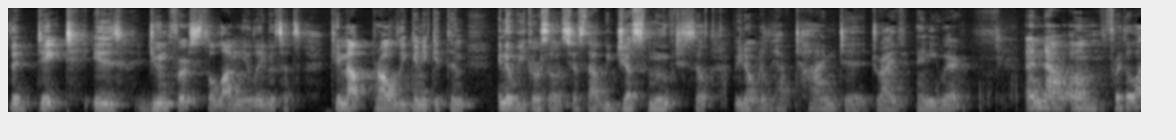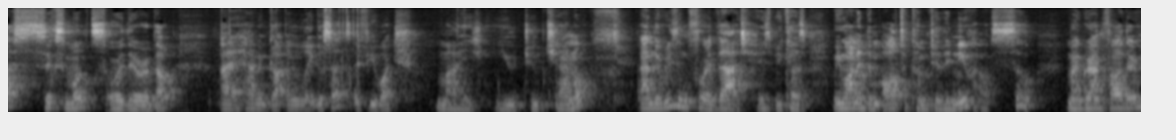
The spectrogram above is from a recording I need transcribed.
the date is June 1st, so a lot of new Lego sets came out. Probably gonna get them in a week or so. It's just that we just moved, so we don't really have time to drive anywhere. And now, um, for the last six months or thereabout, I haven't gotten Lego sets. If you watch my YouTube channel, and the reason for that is because we wanted them all to come to the new house. So my grandfather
